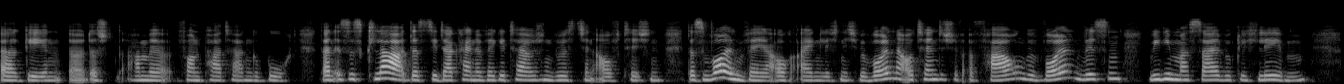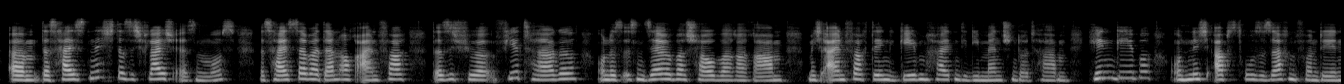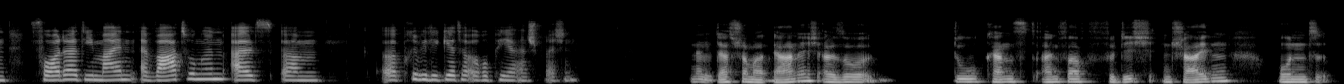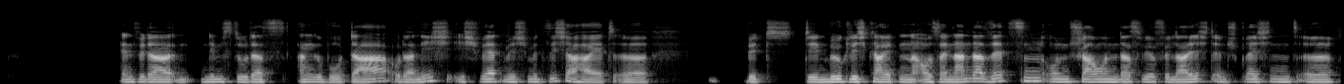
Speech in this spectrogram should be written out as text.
äh, gehen, äh, das haben wir vor ein paar Tagen gebucht, dann ist es klar, dass sie da keine vegetarischen Würstchen auftischen. Das wollen wir ja auch eigentlich nicht. Wir wollen eine authentische Erfahrung. Wir wollen wissen, wie die Maasai wirklich leben. Ähm, das heißt nicht, dass ich Fleisch essen muss. Das heißt aber dann auch einfach, dass ich für vier Tage, und das ist ein sehr überschaubarer Rahmen, mich einfach den Gegebenheiten, die die Menschen dort haben, hingebe und nicht abstruse Sachen von denen fordere, die meinen Erwartungen als ähm, äh, privilegierter Europäer entsprechen. Nee, das schon mal gar nicht. Also du kannst einfach für dich entscheiden und entweder nimmst du das Angebot da oder nicht. Ich werde mich mit Sicherheit äh, mit den Möglichkeiten auseinandersetzen und schauen, dass wir vielleicht entsprechend äh,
